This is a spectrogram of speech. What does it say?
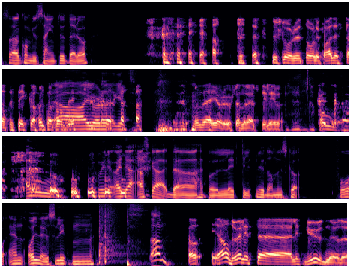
så jeg kom jo seint ut der òg. ja, du slår ut dårlig på alle statistikker. Ja, jeg gjør det, gitt. men det gjør du jo generelt i livet. Au, au. Hvor, jeg skal det er her på å leke litt med lyder, men du skal få en aldri så liten Sånn! Ja, du er litt, eh, litt gud nå, du.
